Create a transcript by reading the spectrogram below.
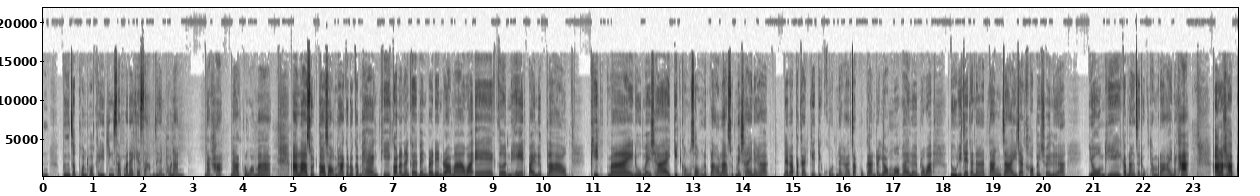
น เพิ่งจะพ้นโทษคดีจริงทรัพย์มาได้แค่ 3 เดือนเท่านั้น นะคะ น่ากลัวมากอ่าล่าสุดก็สองพระกระโดดกำแพงที่ก่อนอันนั้นเคยเป็นประเด็นดราม่าว่าเอ๊เกินเหตุไปหรือเปล่า ผิดไหมดูไม่ใช่กิจของสงฆ์หรือเปล่าล่าสุดไม่ใช่นะคะได้รับประกาศเกียรติคุณนะคะ จากผู้การระยองมอบให้เลย เพราะว่าดูที่เจตนาตั้งใจจะเข้าไปช่วยเหลือโยมที่กำลังจะถูกทำร้ายนะคะ เอาละค่ะ ไป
